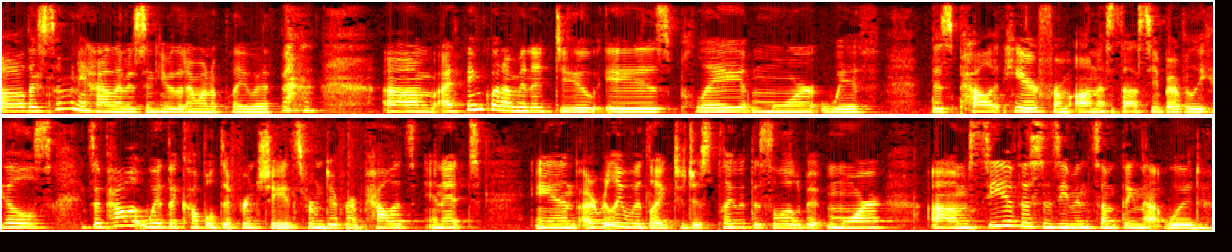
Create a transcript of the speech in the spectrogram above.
oh there's so many highlighters in here that I want to play with. um, I think what I'm going to do is play more with this palette here from Anastasia Beverly Hills. It's a palette with a couple different shades from different palettes in it and I really would like to just play with this a little bit more, um, see if this is even something that would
